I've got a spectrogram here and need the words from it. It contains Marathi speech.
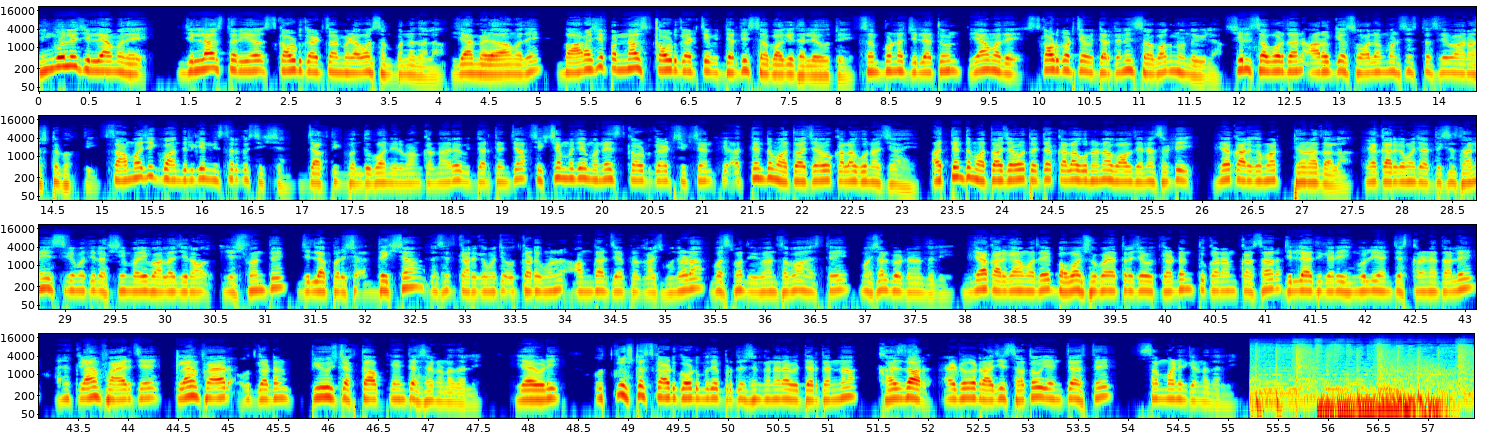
हिंगोली जिल्ह्यामध्ये जिल्हास्तरीय स्काउट गाईडचा मेळावा संपन्न झाला. या मेळाव्यामध्ये बाराशे पन्नास स्काउट गाईडचे विद्यार्थी सहभागी झाले होते. संपूर्ण जिल्ह्यातून यामध्ये स्काउट गाईडच्या विद्यार्थ्यांनी सहभाग नोंदविला. शील संवर्धन आरोग्य स्वावलंबन शिस्त सेवा राष्ट्रभक्ती सामाजिक बांधिलकी निसर्ग शिक्षण जागतिक बंधुभाव निर्माण करणाऱ्या विद्यार्थ्यांच्या शिक्षण म्हणजे मने स्काउट गाईड शिक्षण हे अत्यंत महत्त्वाचे व कलागुणाचे आहे. अत्यंत महत्त्वाचे व त्याच्या कलागुणांना वाव देण्यासाठी या कार्यक्रमात ठेवण्यात आला. या कार्यक्रमाच्या अध्यक्षस्थानी श्रीमती लक्ष्मीबाई बालाजीराव यशवंते जिल्हा परिषद अध्यक्षा तसेच कार्यक्रमाचे उद्घाटक म्हणून आमदार जयप्रकाश मुंदडा बसमत विधानसभा हस्ते मशाल पेटवण्यात आली. या कार्यक्रमामध्ये भवा शोभायात्रेचे उद्घाटन तुकाराम कासार जिल्हाधिकारी हिंगोली यांच्या करण्यात आले आणि क्लॅम्प फायरचे क्लॅम्प फायर उद्घाटन पियुष जगताप यांच्या हस्ते करण्यात आले. यावेळी उत्कृष्ट स्काउट गाऊडमध्ये प्रदर्शन करणाऱ्या विद्यार्थ्यांना खासदार अॅडव्होकेट राजीव सातव यांच्या हस्ते सन्मानित करण्यात आले. Yeah.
